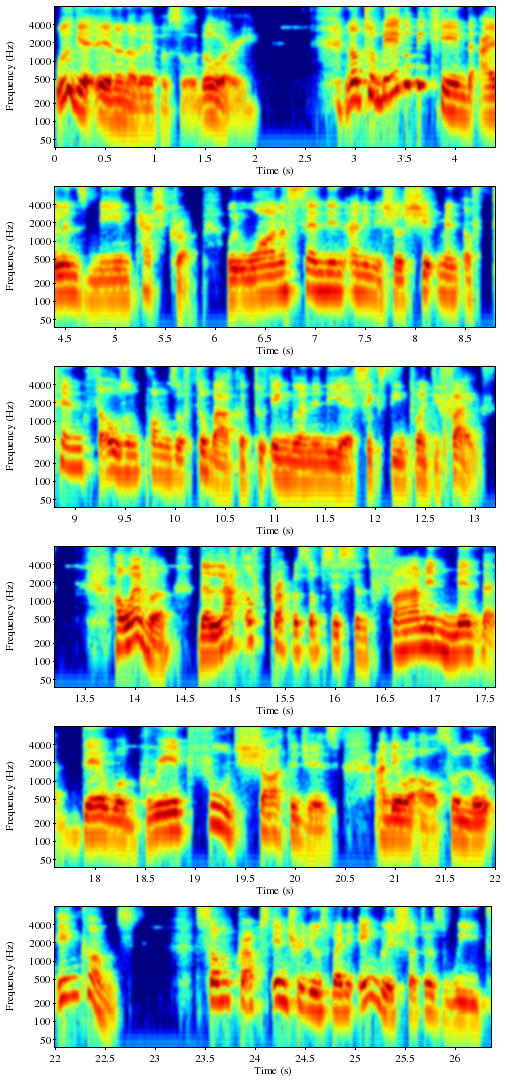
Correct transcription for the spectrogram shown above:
We'll get in another episode. Don't worry. Now, tobacco became the island's main cash crop, with Warner sending an initial shipment of 10,000 pounds of tobacco to England in the year 1625. However, the lack of proper subsistence farming meant that there were great food shortages and there were also low incomes. Some crops introduced by the English, such as wheat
